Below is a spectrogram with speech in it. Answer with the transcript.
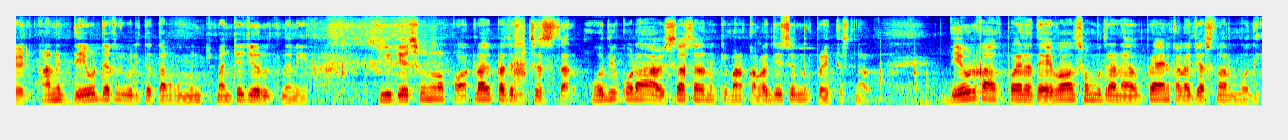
చేయడు. కానీ దేవుడి దగ్గరికి వెళితే తమకు మంచి మంచి జరుగుతుందని ఈ దేశంలో కోట్లాది ప్రజలు విశ్వసిస్తారు. మోదీ కూడా ఆ విశ్వాసానికి మనం కలగజేసేందుకు ప్రయత్నిస్తున్నారు. దేవుడు కాకపోయినా దైవం సముద్రం అనే అభిప్రాయాన్ని కలగజేస్తున్నారు మోదీ.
